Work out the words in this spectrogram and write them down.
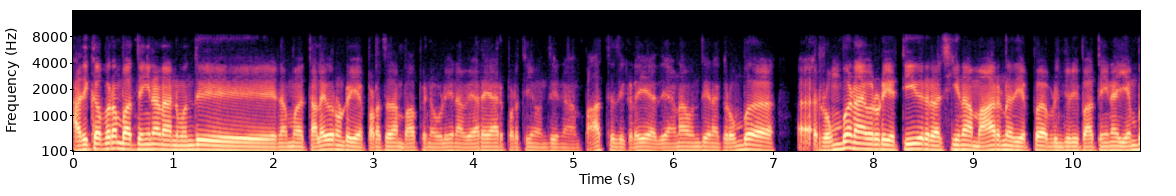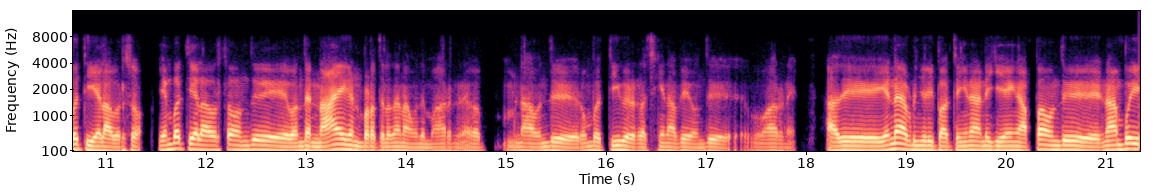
அதுக்கப்புறம் பார்த்தீங்கன்னா நான் வந்து நம்ம தலைவருடைய படத்தை தான் பார்ப்பேன் ஒழிய நான் வேற யார் படத்தையும் வந்து நான் பார்த்தது கிடையாது. ஆனால் வந்து எனக்கு ரொம்ப ரொம்ப நான் இவருடைய தீவிர ரசிகனாக மாறினது எப்போ அப்படின்னு சொல்லி பார்த்தீங்கன்னா எண்பத்தி ஏழாம் வருஷம். எண்பத்தி ஏழாம் வருஷம் வந்து வந்த நாயகன் படத்தில் தான் நான் வந்து மாறினேன் நான் வந்து ரொம்ப தீவிர ரசிகனாகவே வந்து மாறினேன். அது என்ன அப்படின்னு சொல்லி பார்த்தீங்கன்னா அன்றைக்கி எங்கள் அப்பா வந்து நான் போய்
